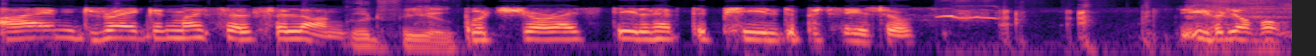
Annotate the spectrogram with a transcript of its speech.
I'm dragging myself along. Good for you. But sure, I still have to peel the potatoes. you know.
